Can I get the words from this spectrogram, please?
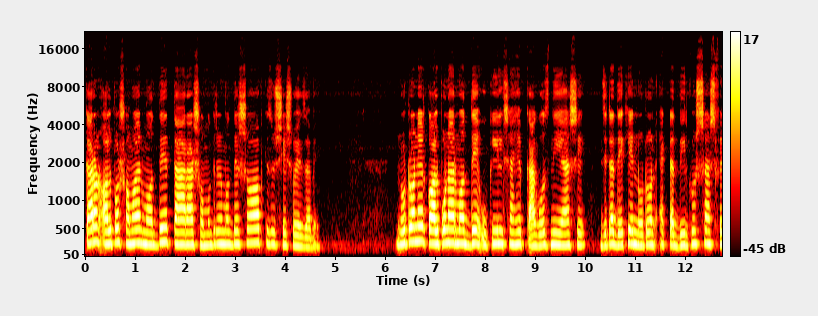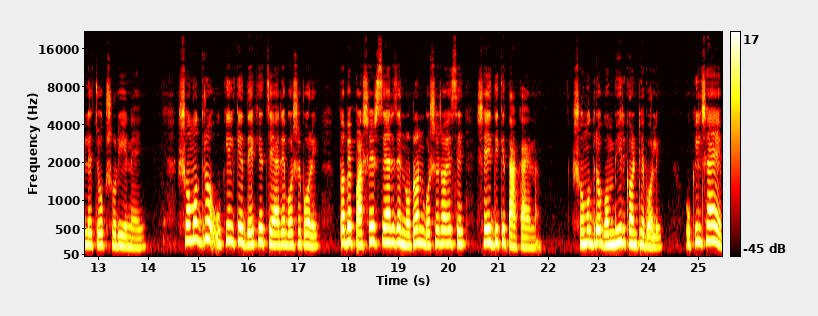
কারণ অল্প সময়ের মধ্যে তার আর সমুদ্রের মধ্যে সব কিছু শেষ হয়ে যাবে। নোটনের কল্পনার মধ্যে উকিল সাহেব কাগজ নিয়ে আসে, যেটা দেখে নোটন একটা দীর্ঘশ্বাস ফেলে চোখ সরিয়ে নেয়। সমুদ্র উকিলকে দেখে চেয়ারে বসে পড়ে, তবে পাশের চেয়ারে যে নোটন বসে রয়েছে, সেই দিকে তাকায় না। সমুদ্র গম্ভীর কণ্ঠে বলে, উকিল সাহেব,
